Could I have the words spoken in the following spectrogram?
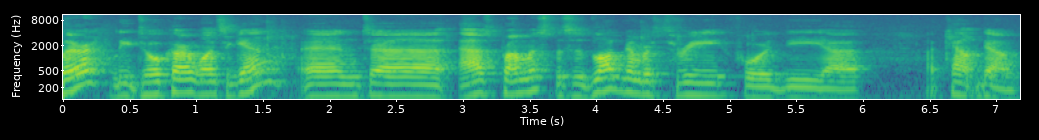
there, Lee Tockar once again, and uh, as promised, this is vlog number three for the uh, countdown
